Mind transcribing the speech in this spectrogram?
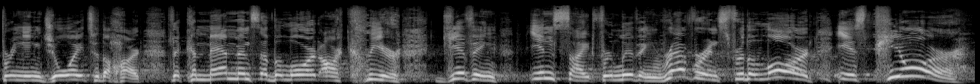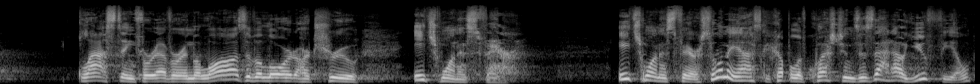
bringing joy to the heart. The commandments of the Lord are clear, giving insight for living. Reverence for the Lord is pure, lasting forever. And the laws of the Lord are true. Each one is fair. Each one is fair. So let me ask a couple of questions. Is that how you feel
